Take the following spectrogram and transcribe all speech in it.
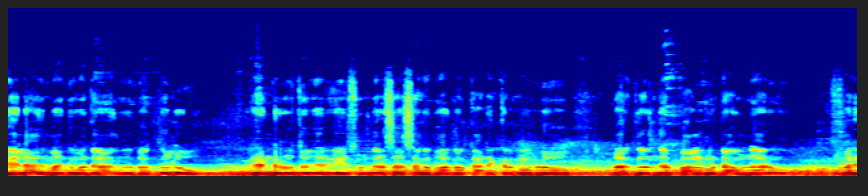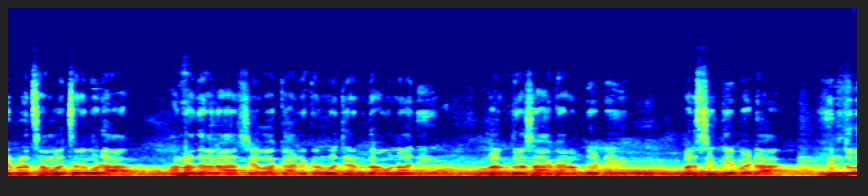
వేలాది మంది వందలాది మంది భక్తులు రెండు రోజులు జరిగే సుందర సత్సంగ భవనం కార్యక్రమంలో భక్తులందరూ పాల్గొంటూ ఉన్నారు. మరి ప్రతి సంవత్సరం కూడా అన్నదాన సేవా కార్యక్రమం జరుగుతూ ఉన్నది. భక్తుల సహకారంతో మరి సిద్దిపేట హిందూ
